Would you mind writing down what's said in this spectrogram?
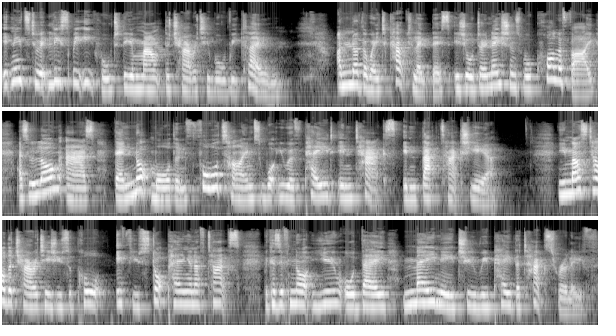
It needs to at least be equal to the amount the charity will reclaim. Another way to calculate this is your donations will qualify as long as they're not more than four times what you have paid in tax in that tax year. You must tell the charities you support if you stop paying enough tax, because if not, you or they may need to repay the tax relief.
